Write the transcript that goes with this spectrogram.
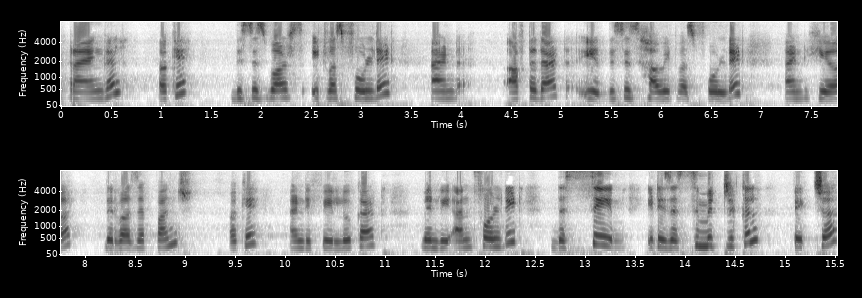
triangle okay? This is what it was folded and after that this is how it was folded and here there was a punch okay? And if we look at when we unfold it the same it is a symmetrical picture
